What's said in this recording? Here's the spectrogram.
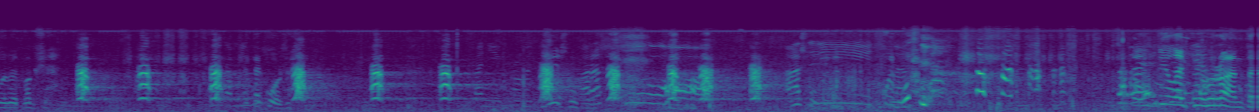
плывет вообще. Это кожа. Они проводили. Хорошо. Отлично. Отлично. Убила фигуранта.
